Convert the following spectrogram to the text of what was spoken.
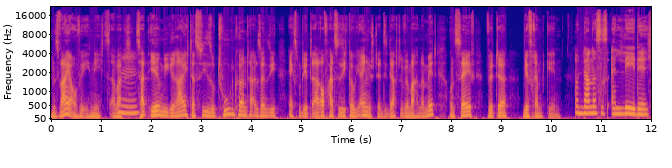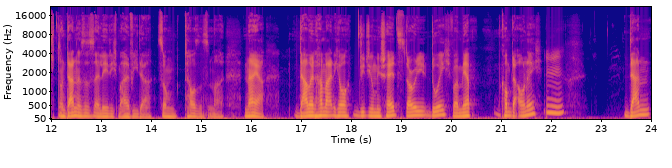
Und es war ja auch wirklich nichts. Aber Mhm. es hat irgendwie gereicht, dass sie so tun könnte, als wenn sie explodiert. Darauf hat sie sich, glaube ich, eingestellt. Sie dachte, wir machen da mit. Und safe wird der mir fremd gehen. und dann ist es erledigt. Und dann ist es erledigt mal wieder, zum tausendsten Mal. Naja, damit haben wir eigentlich auch Gigi und Michelles Story durch, weil mehr kommt da auch nicht. Mhm. Dann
